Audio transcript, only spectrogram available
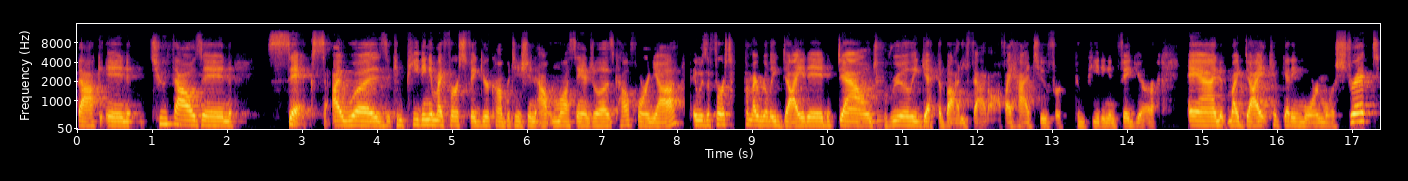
back in 2000- six, I was competing in my first figure competition out in Los Angeles, California. It was the first time I really dieted down to really get the body fat off. I had to for competing in figure. And my diet kept getting more and more strict,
